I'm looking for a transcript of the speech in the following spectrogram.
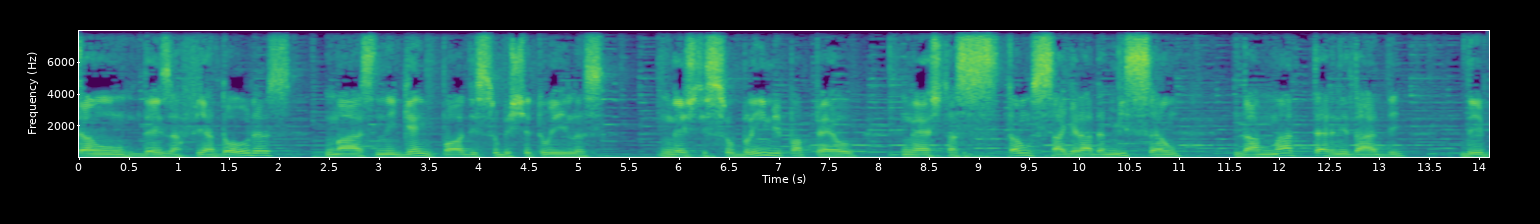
tão desafiadoras, mas ninguém pode substituí-las neste sublime papel, nesta tão sagrada missão da maternidade de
